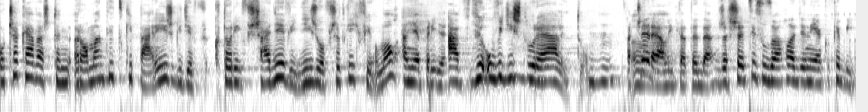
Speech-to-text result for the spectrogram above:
očakávaš ten romantický Paríž, kde, ktorý všade vidíš vo všetkých filmoch. A nepríde. A uvidíš tú realitu. Uh-huh. A čo je realita teda? Že všetci sú zahladení ako keby,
